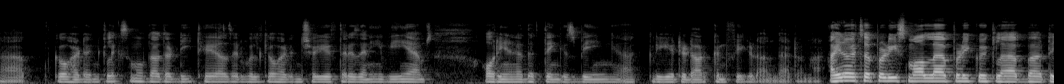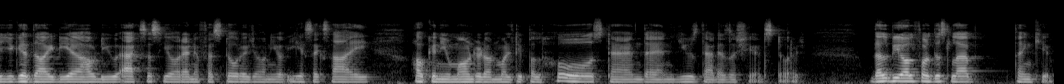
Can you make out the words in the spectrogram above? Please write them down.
Uh, go ahead and click some of the other details. It will go ahead and show you if there is any VMs or any other thing is being uh, created or configured on that or not. I know it's a pretty small lab, pretty quick lab, but you get the idea. How do you access your NFS storage on your ESXi? How can you mount it on multiple hosts and then use that as a shared storage? That'll be all for this lab. Thank you.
